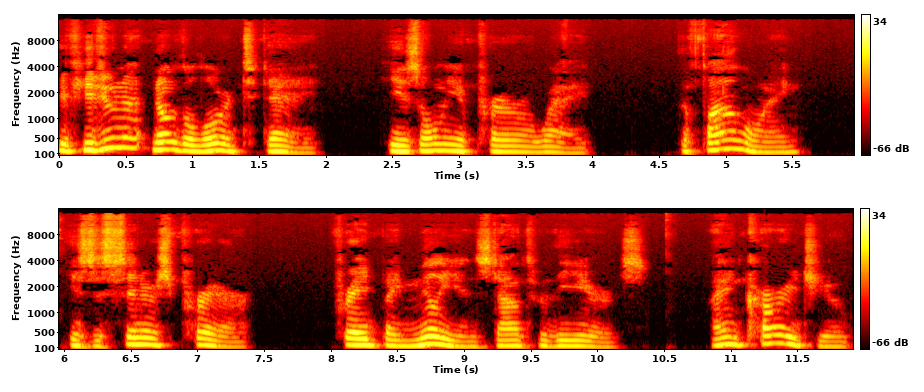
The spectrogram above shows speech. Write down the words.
If you do not know the Lord today, he is only a prayer away. The following is the sinner's prayer prayed by millions down through the years. I encourage you,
